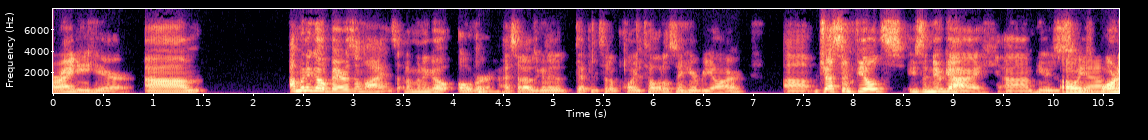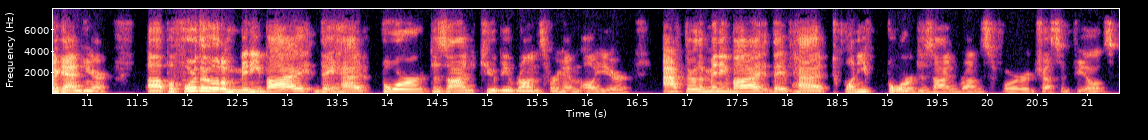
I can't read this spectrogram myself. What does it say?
righty here. Um, I'm gonna go Bears and Lions, and I'm gonna go over. I said I was gonna dip into the point totals, and here we are. Uh, Justin Fields, he's a new guy. Um, he was, Oh, he was born again here. Uh, before their little mini bye, they had four designed QB runs for him all year. After the mini bye, they've had 24 designed runs for Justin Fields.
